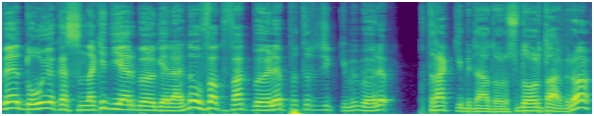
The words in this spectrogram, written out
ve doğu yakasındaki diğer bölgelerde ufak ufak böyle pıtırcık gibi böyle pıtrak gibi daha doğrusu doğru tabir o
